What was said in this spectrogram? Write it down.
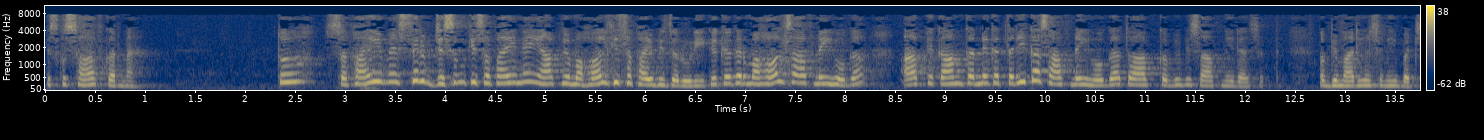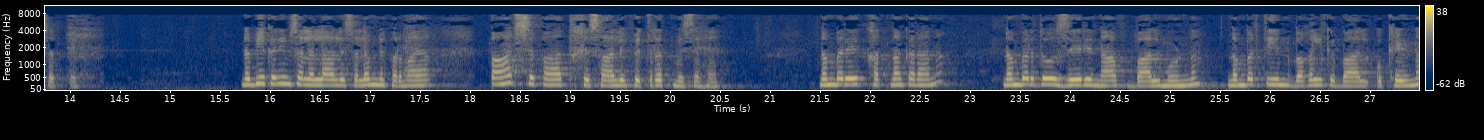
اس کو صاف کرنا ہے۔ تو صفائی میں صرف جسم کی صفائی نہیں، آپ کے ماحول کی صفائی بھی ضروری ہے۔ کیونکہ اگر ماحول صاف نہیں ہوگا، آپ کے کام کرنے کا طریقہ صاف نہیں ہوگا، تو آپ کبھی بھی صاف نہیں رہ سکتے اور بیماریوں سے نہیں بچ سکتے۔ نبی کریم صلی اللہ علیہ وسلم نے فرمایا، پانچ صفات خصال فطرت میں سے ہیں۔ نمبر ایک، ختنہ کرانا۔ نمبر دو، زیر ناف بال مڑنا۔ نمبر تین، بغل کے بال اکھیڑنا۔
